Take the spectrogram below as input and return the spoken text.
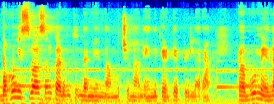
బహు విశ్వాసం కలుగుతుందని నేను నమ్ముచున్నాను. ఎందుకంటే పిల్లరా ప్రభు మీద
